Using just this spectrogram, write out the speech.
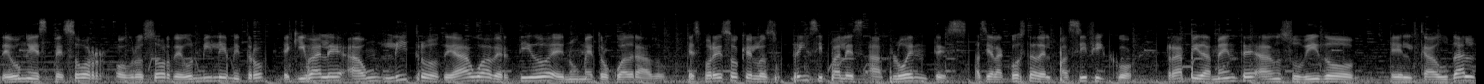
de un espesor o grosor de un milímetro equivale a un litro de agua vertido en un metro cuadrado. Es por eso que los principales afluentes hacia la costa del Pacífico rápidamente han subido el caudal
